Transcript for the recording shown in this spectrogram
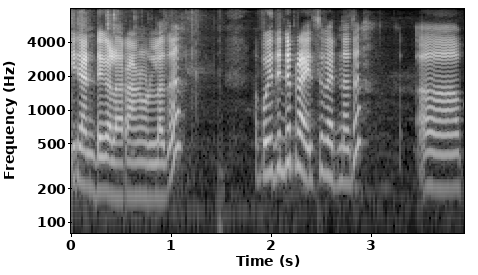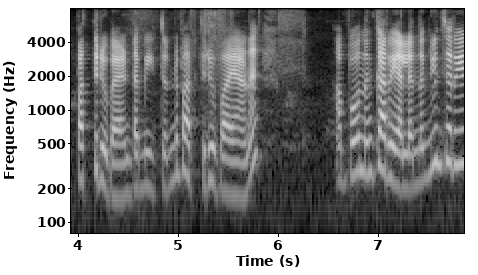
ഈ രണ്ട് കളറാണുള്ളത് അപ്പോൾ ഇതിന്റെ പ്രൈസ് വരുന്നത് പത്ത് രൂപയാണ് മീറ്ററിന് പത്ത് രൂപയാണ്. അപ്പോൾ നിങ്ങൾക്കറിയാമല്ലോ എന്തെങ്കിലും ചെറിയ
